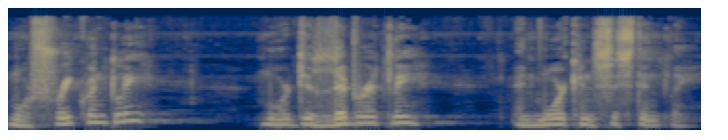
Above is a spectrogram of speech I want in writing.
more frequently, more deliberately, and more consistently.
